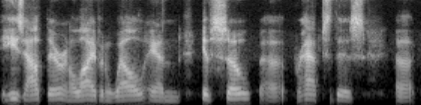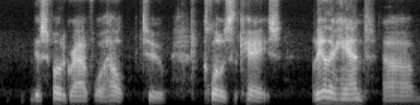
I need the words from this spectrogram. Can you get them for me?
he's out there and alive and well. And if so, uh, perhaps this uh, this photograph will help to close the case. On the other hand, um,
